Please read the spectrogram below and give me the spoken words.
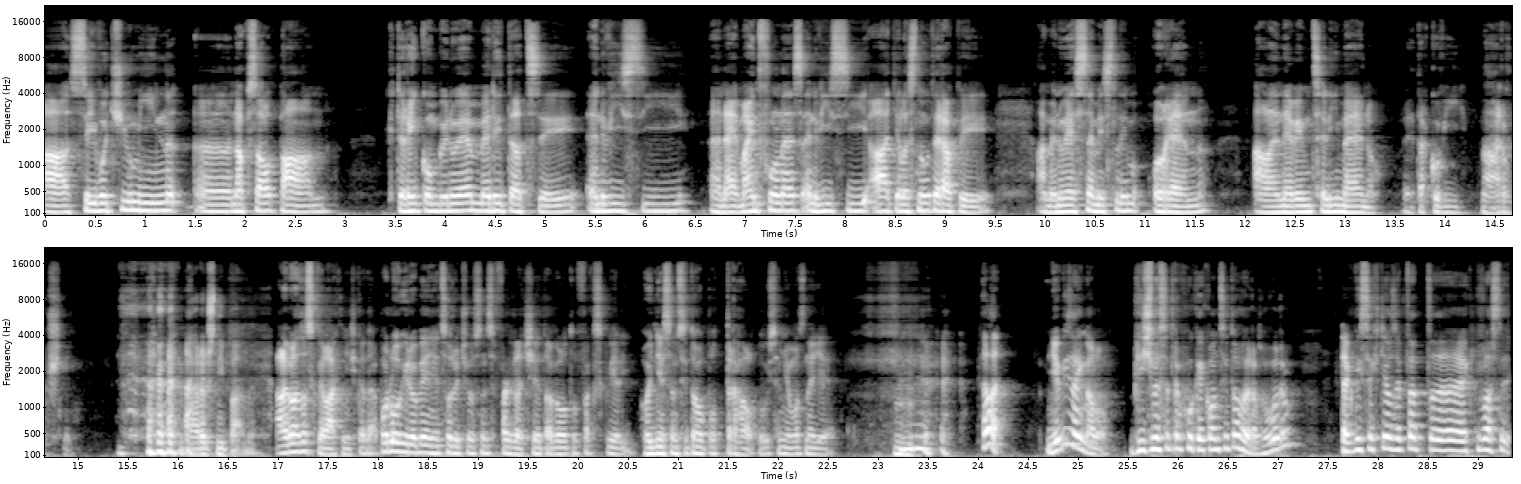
a Say What You Mean uh, napsal pán, který kombinuje meditaci, NVC, eh, ne, mindfulness, NVC a tělesnou terapii. A jmenuje se, myslím, Oren, ale nevím celý jméno. Je takový náročný. Náročný pán. Ale byla to skvělá knížka. Po dlouhé době něco, do čeho jsem se fakt začet a bylo to fakt skvělý. Hodně jsem si toho podtrhal, to už se mě moc neděje. Hmm. Hele, mě by zajímalo, blížíme se trochu ke konci toho rozhovoru, tak bych se chtěl zeptat, eh, jak vlastně,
